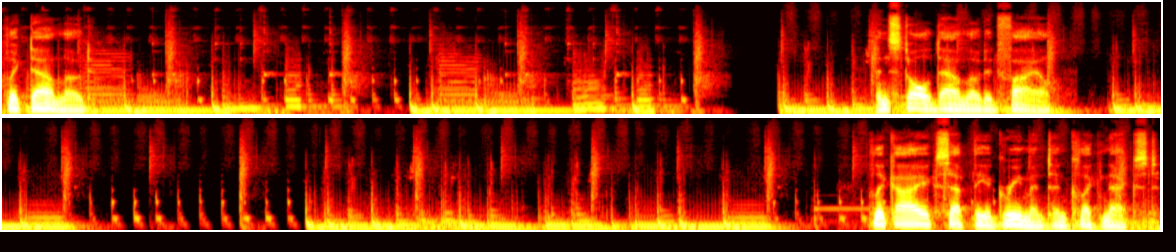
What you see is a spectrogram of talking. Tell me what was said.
Click download. Install downloaded file. Click I accept the agreement and click Next.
